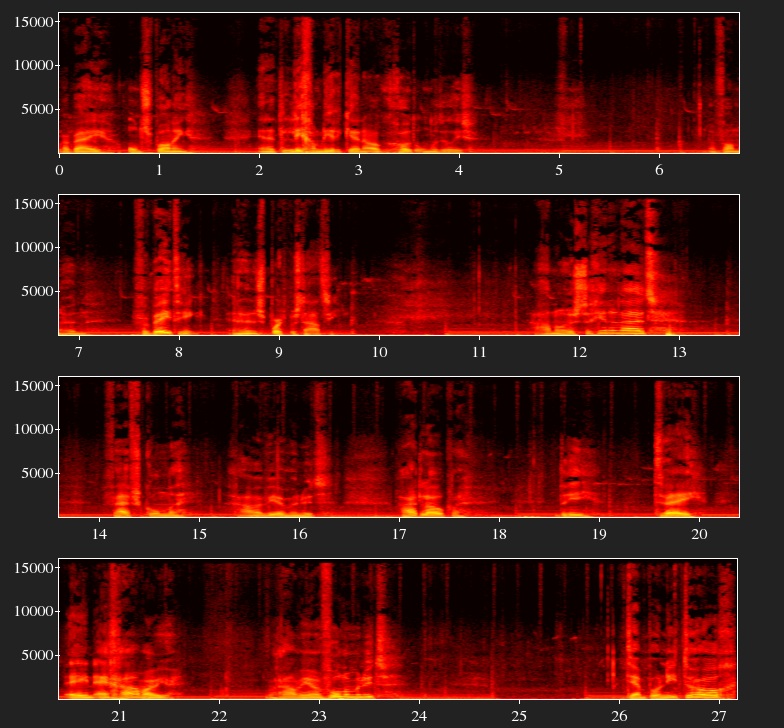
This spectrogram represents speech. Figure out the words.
Waarbij ontspanning en het lichaam leren kennen ook een groot onderdeel is. Van hun verbetering en hun sportprestatie. Adem rustig in en uit. Vijf seconden. Gaan we weer een minuut. Hardlopen. 3, 2, 1 en gaan maar weer. We gaan weer een volle minuut. tempo niet te hoog.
